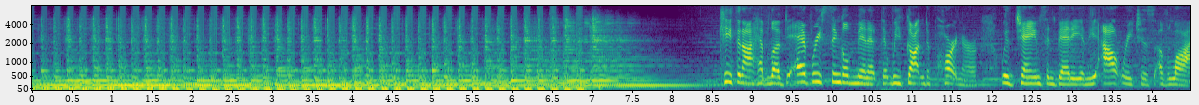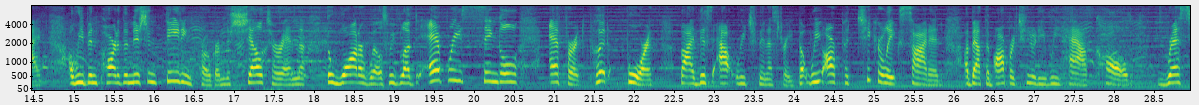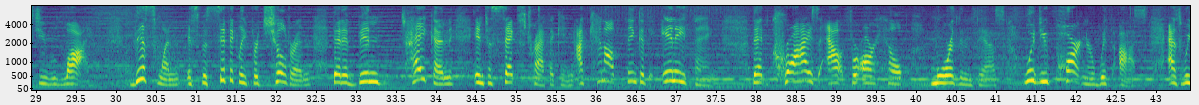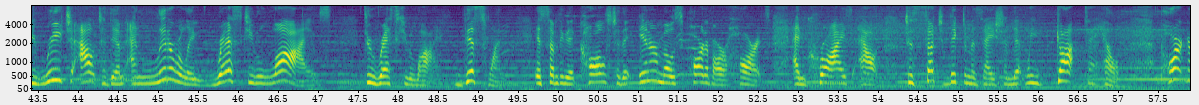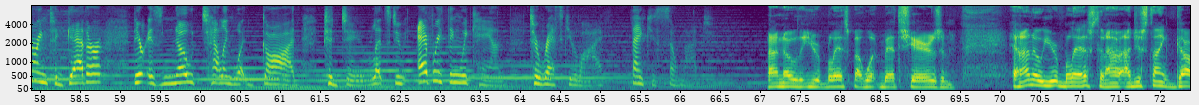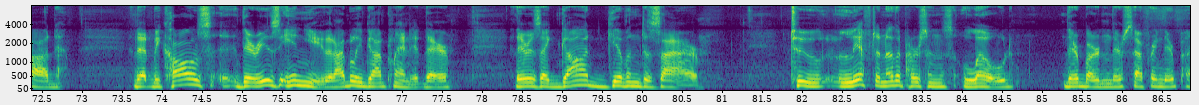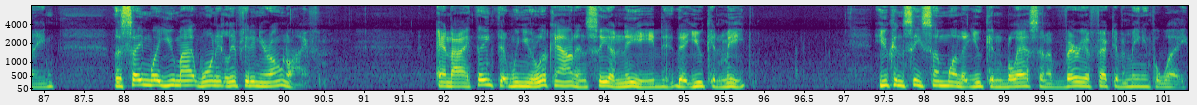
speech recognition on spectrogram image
Keith and I have loved every single minute that we've gotten to partner with James and Betty in the outreaches of life. Uh, we've been part of the mission feeding program, the shelter, and the, the water wells. We've loved every single effort put forth by this outreach ministry. But we are particularly excited about the opportunity we have called Rescue Life. This one is specifically for children that have been taken into sex trafficking. I cannot think of anything that cries out for our help more than this. Would you partner with us as we reach out to them and literally rescue lives through Rescue Life? This one is something that calls to the innermost part of our hearts and cries out to such victimization that we've got to help. Partnering together, there is no telling what God could do. Let's do everything we can to rescue life. Thank you so much. I know that you're blessed by what Beth shares, and and I know you're blessed, and I, I just thank God that because there is in you, and I believe God planted it there, there is a God given desire to lift another person's load, their burden, their suffering, their pain, the same way you might want it lifted in your own life. And I think that when you look out and see a need that you can meet, you can see someone that you can bless in a very effective and meaningful way.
